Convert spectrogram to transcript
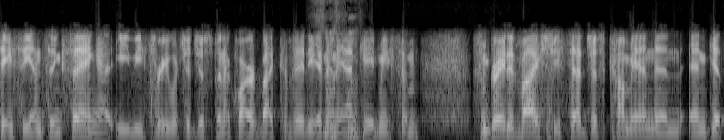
Stacy Enxing Seng at EV3, which had just been acquired by Covidien, and Ann gave me some some great advice. She said, just come in and and get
